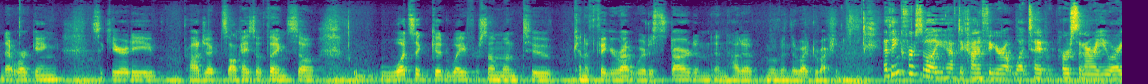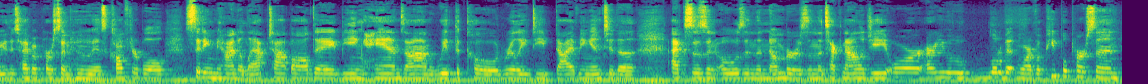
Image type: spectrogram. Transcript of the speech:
networking, security, projects, all kinds of things. So, what's a good way for someone to kind of figure out where to start and, and how to move in the right direction? I think first of all, you have to kind of figure out what type of person are you. Are you the type of person who is comfortable sitting behind a laptop all day, being hands-on with the code, really deep diving into the X's and O's and the numbers and the technology, or are you a little bit more of a people person?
